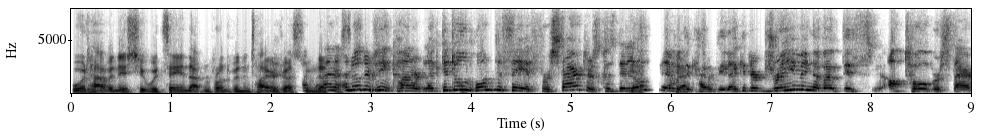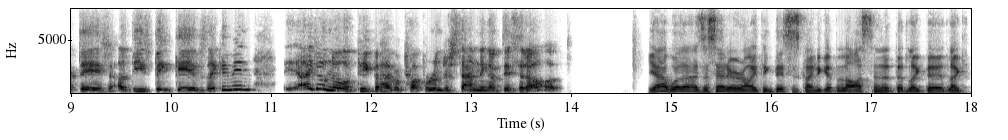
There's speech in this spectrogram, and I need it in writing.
would have an issue with saying that in front of an entire dressing room. And, and another thing, Conor, like they don't want to say it for starters because they yeah, love playing yeah. with the county. Like they're dreaming about this October start date of these big games. Like I mean, I don't know if people have a proper understanding of this at all. Yeah, well, as I said, I think this is kind of getting lost in it. That like the like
